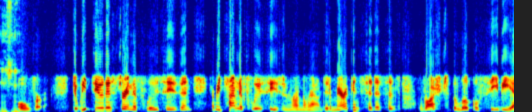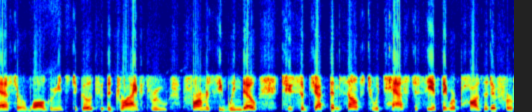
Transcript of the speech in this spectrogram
Mm-hmm. over. Did we do this during the flu season? Every time the flu season run around, did American citizens rush to the local CVS or Walgreens to go through the drive-through pharmacy window to subject themselves to a test to see if they were positive for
